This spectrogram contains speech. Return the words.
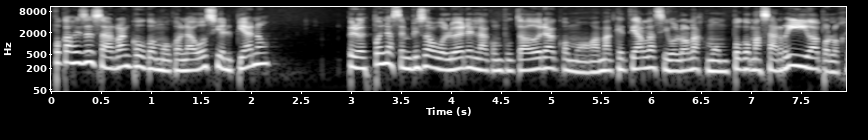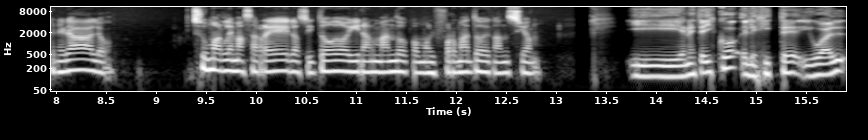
pocas veces arranco como con la voz y el piano, pero después las empiezo a volver en la computadora, como a maquetearlas y volverlas como un poco más arriba, por lo general, o sumarle más arreglos y todo, e ir armando como el formato de canción. Y en este disco elegiste igual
